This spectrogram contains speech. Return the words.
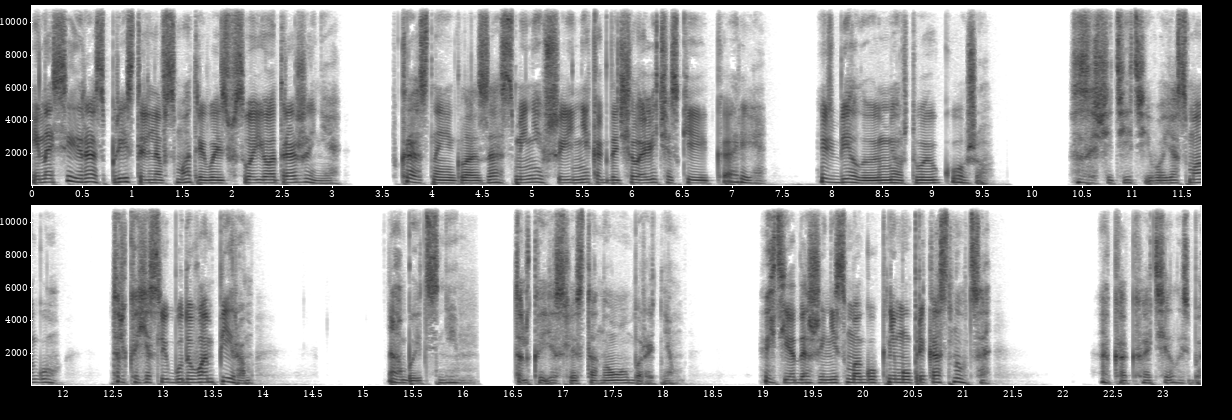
и на сей раз пристально всматриваясь в свое отражение. В красные глаза, сменившие некогда человеческие карие, в белую мертвую кожу. Защитить его я смогу. Только если буду вампиром. А быть с ним только если стану оборотнем. Ведь я даже не смогу к нему прикоснуться. А как хотелось бы.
